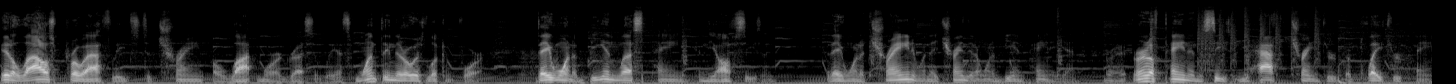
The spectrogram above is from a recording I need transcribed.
It allows pro athletes to train a lot more aggressively. That's one thing they're always looking for. They want to be in less pain in the off season. They want to train, and when they train, they don't want to be in pain again. Right. There's enough pain in the season. You have to train through or play through pain.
